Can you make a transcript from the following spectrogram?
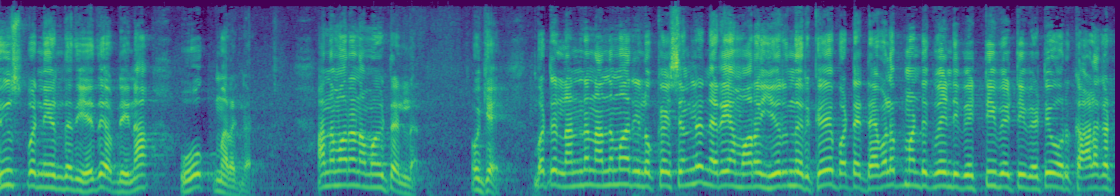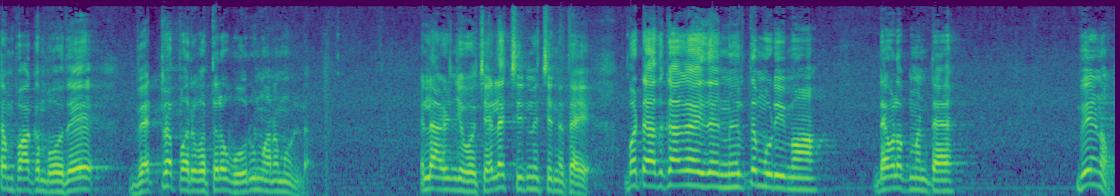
யூஸ் பண்ணியிருந்தது எது அப்படின்னா ஓக் மரங்கள். அந்த மரம் நம்மக்கிட்ட இல்லை. ஓகே பட் லண்டன் அந்த மாதிரி லொக்கேஷனில் நிறைய மரம் இருந்திருக்கு. பட் டெவலப்மெண்ட்டுக்கு வேண்டி வெட்டி வெட்டி வெட்டி ஒரு காலகட்டம் பார்க்கும்போது வெற்ற பருவத்தில் ஒரு மரமும் இல்லை. எல்லாம் அழிஞ்சு போச்சு. எல்லாம் சின்ன சின்ன தய பட் அதுக்காக இதை நிறுத்த முடியுமா? டெவலப்மெண்ட்டை வேணும்.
